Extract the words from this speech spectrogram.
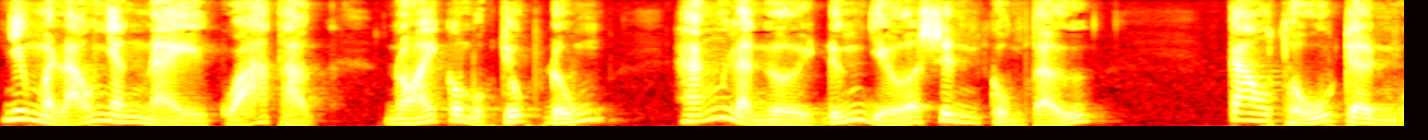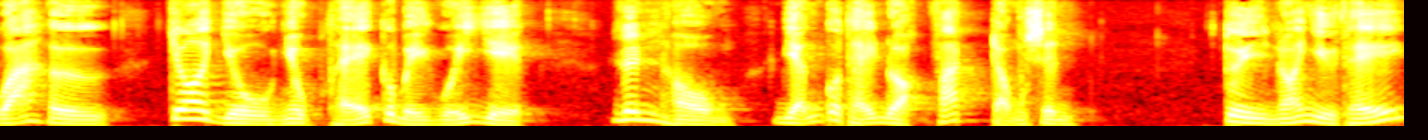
nhưng mà lão nhân này quả thật nói có một chút đúng, hắn là người đứng giữa sinh cùng tử. Cao thủ trên quá hư, cho dù nhục thể có bị quỷ diệt, linh hồn vẫn có thể đoạt phát trọng sinh. Tuy nói như thế,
